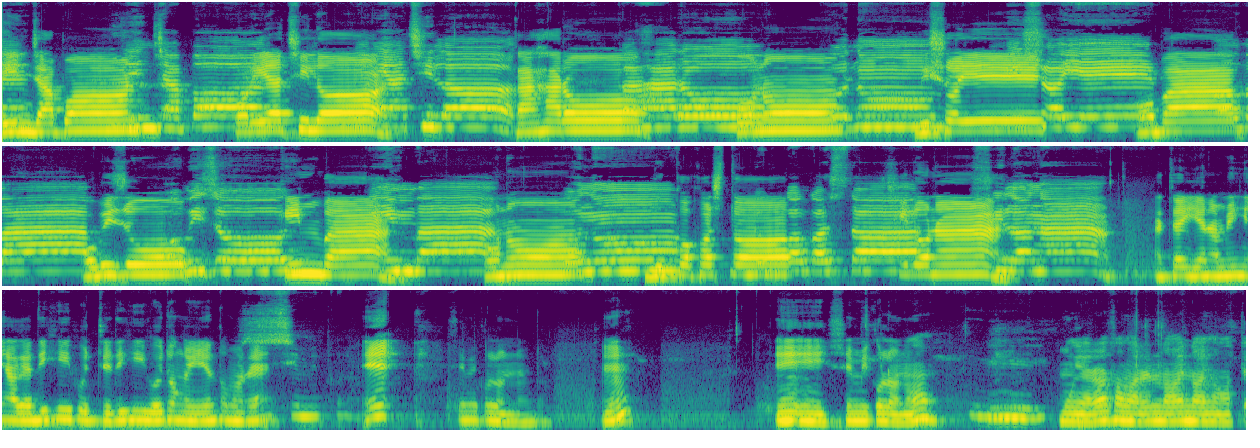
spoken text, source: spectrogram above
দিন যাপন করিয়াছিল। কাহারও কোনো বিষয়ে অভাব অভিযোগ কিংবা কোনো দুঃখ কষ্ট ছিল না। আচ্ছা ইয়ান আমি আগে দেখি হচ্ছে দেখি হই দঙ্গে ইয়ান তোমারে। এ সেমিকোলন না এ এ এ সেমিকোলন ও। মুই আর তোমার নয় নয় হতে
